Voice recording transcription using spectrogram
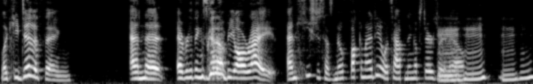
like he did a thing and that everything's gonna be all right. And he just has no fucking idea what's happening upstairs right now. Mm-hmm.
